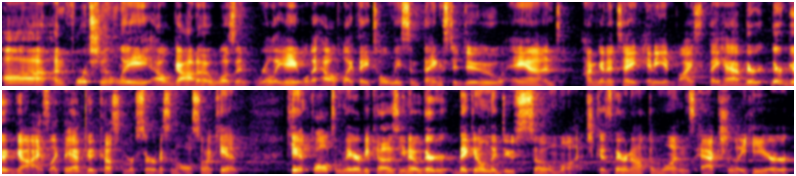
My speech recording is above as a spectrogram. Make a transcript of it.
Uh, unfortunately, Elgato wasn't really able to help. Like, they told me some things to do, and I'm going to take any advice that they have. They're, they're good guys. Like, they have good customer service and all, so I can't can't fault them there because, you know, they're they can only do so much because they're not the ones actually here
